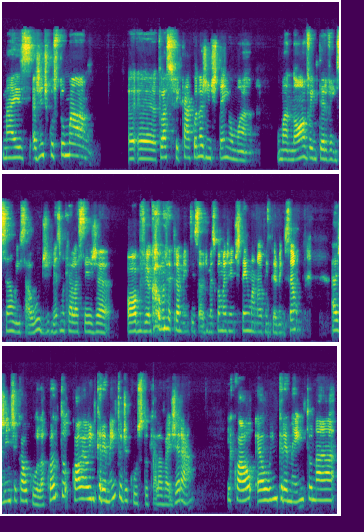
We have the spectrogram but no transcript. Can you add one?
mas a gente costuma é, é, classificar quando a gente tem uma, uma nova intervenção em saúde, mesmo que ela seja óbvia como letramento em saúde, mas como a gente tem uma nova intervenção, a gente calcula quanto, qual é o incremento de custo que ela vai gerar e qual é o incremento na,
